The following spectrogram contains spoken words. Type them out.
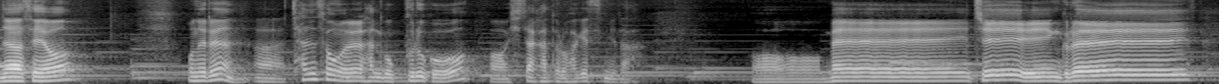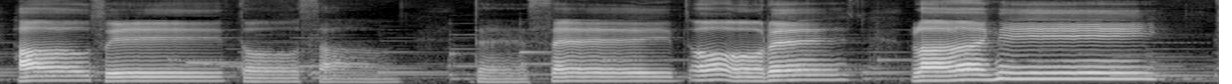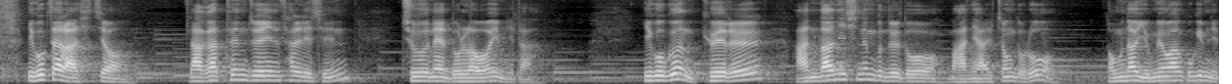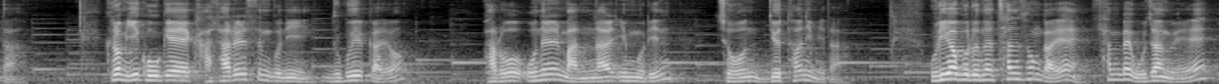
안녕하세요. 오늘은 아, 찬송을 한 곡 부르고 어, 시작하도록 하겠습니다. Amazing grace, how sweet the sound that saved a wretch like me. 이 곡 잘 아시죠? 나 같은 죄인 살리신 주은의 놀라워입니다. 이 곡은 교회를 안 다니시는 분들도 많이 알 정도로 너무나 유명한 곡입니다. 그럼 이 곡의 가사를 쓴 분이 누구일까요? 바로 오늘 만날 인물인 존 뉴턴입니다. 우리가 부르는 찬송가의 305장 외에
